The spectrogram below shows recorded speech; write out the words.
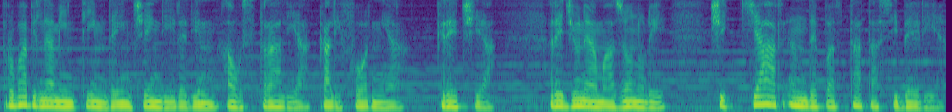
Probabil ne amintim de incendiile din Australia, California, Grecia, regiunea Amazonului și chiar îndepărtata Siberie.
